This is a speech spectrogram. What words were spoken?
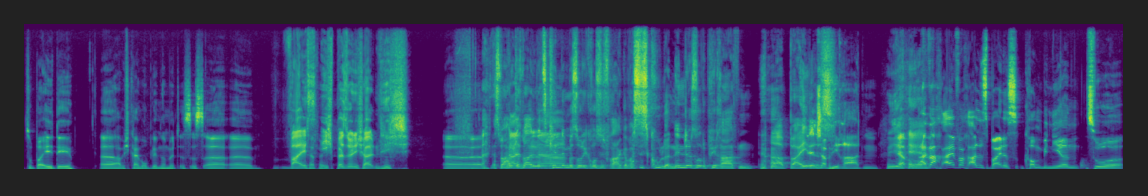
super Idee. Äh, Habe ich kein Problem damit. Es ist, äh, äh, Weiß Perfekt. ich persönlich halt nicht. Äh, Das war halt, das war halt als. Kind immer so die große Frage: Was ist cooler, Ninjas oder Piraten? Ja, beides. Ninja-Piraten. Yeah. Ja, einfach, einfach alles beides kombinieren zu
